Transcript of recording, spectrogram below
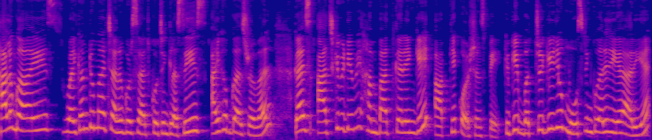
Hello guys welcome to my channel Gursaj coaching classes I hope guys travel guys आज की वीडियो में हम बात करेंगे आपके क्वेश्चंस पे, क्योंकि बच्चों की जो मोस्ट इंक्वायरी ये आ रही है,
